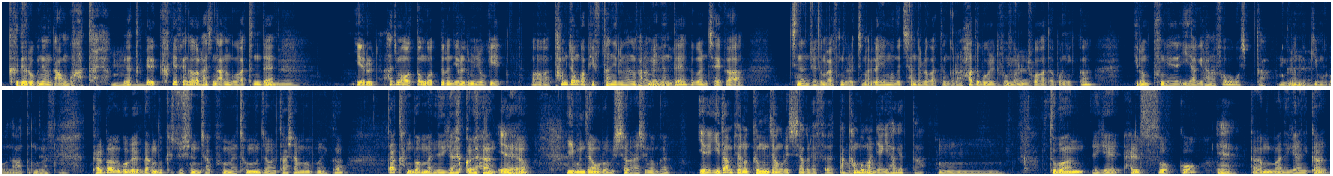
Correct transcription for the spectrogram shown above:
그대로 그냥 나온 것 같아요. 음. 그냥 특별히 크게 생각을 하진 않은 것 같은데 네. 예를 하지만 어떤 것들은 예를 들면 여기 어, 탐정과 비슷한 일을 하는 사람이 네. 있는데 그건 제가 지난주에도 말씀드렸지만 레이먼드 찬들러 같은 그런 하드보일드 소설을 네. 좋아하다 보니까 이런 풍의 이야기를 하나 써보고 싶다. 그런 네. 느낌으로 나왔던 것 네. 같습니다. 달밤의 고백 낭독해 주신 작품의 첫 문장을 다시 한번 보니까 딱 한 번만 얘기할 거야. 예. 네요. 이 문장으로 시작을 하신 건가요? 예, 이 단편은 그 문장으로 시작을 했어요. 딱한 음. 번만 얘기하겠다. 음. 두 번 얘기할 수 없고 예. 딱 한 번만 얘기하니까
